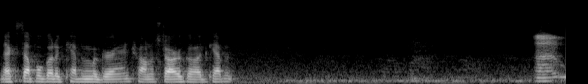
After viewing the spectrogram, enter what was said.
Next up, we'll go to Kevin McGran, Toronto Star. Go ahead, Kevin. Uh,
